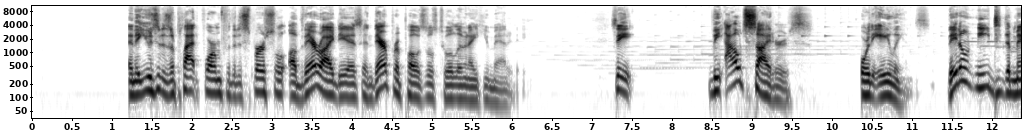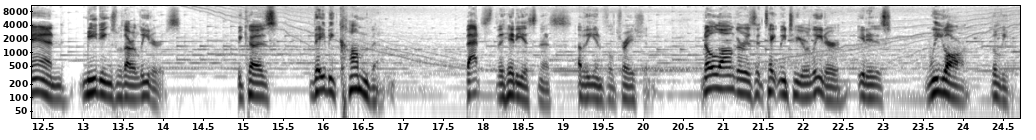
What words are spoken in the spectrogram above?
and they use it as a platform for the dispersal of their ideas and their proposals to eliminate humanity. See, the outsiders or the aliens, they don't need to demand meetings with our leaders because they become them. That's the hideousness of the infiltration. No longer is it take me to your leader, it is we are the leaders.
